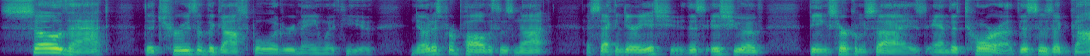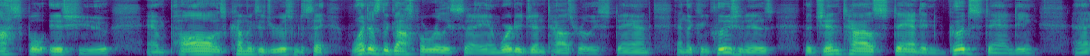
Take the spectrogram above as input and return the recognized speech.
so that the truth of the gospel would remain with you. Notice for Paul, this is not a secondary issue. This issue of being circumcised and the Torah. This is a gospel issue, and Paul is coming to Jerusalem to say, what does the gospel really say, and where do Gentiles really stand? And the conclusion is the Gentiles stand in good standing uh,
